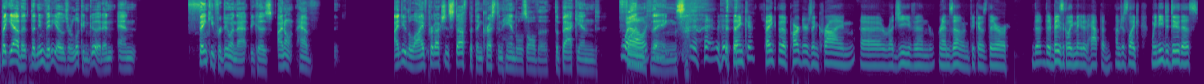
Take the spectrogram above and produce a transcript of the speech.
but yeah, the the new videos are looking good, and and thank you for doing that because I don't have. I do the live production stuff, but then Creston handles all the the back end fun Well, things. thank thank the partners in crime, uh, Rajiv and Ranzone, because they're they they basically made it happen. I'm just like, we need to do this.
